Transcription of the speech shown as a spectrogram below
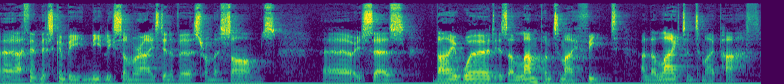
Uh, I think this can be neatly summarized in a verse from the Psalms. Uh, it says, Thy word is a lamp unto my feet and a light unto my path.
